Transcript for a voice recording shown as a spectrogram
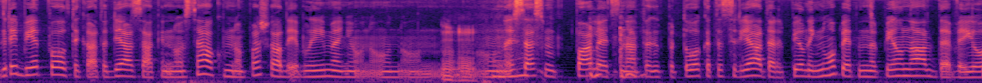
gribi iet politikā, tad jāsāk no sākuma, no pašvaldību līmeņa. Un, un, un, mm -hmm. un es esmu pārliecināta par to, ka tas ir jādara pilnīgi nopietni un ar pilnu atdevi, jo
